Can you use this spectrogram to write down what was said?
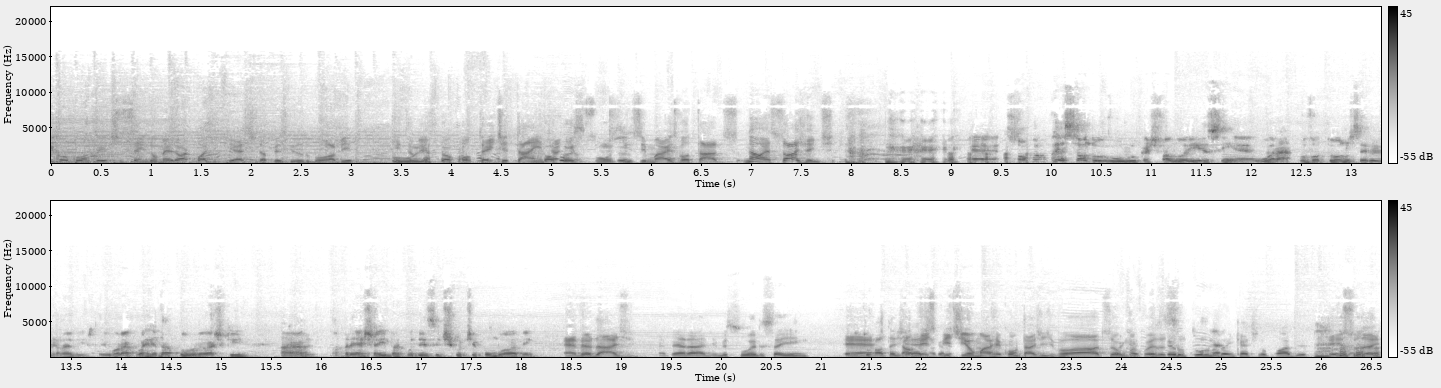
Ficou contente sendo o melhor podcast da pesquisa do Bob. E também ficou contente estar entre os segundo? 15 mais votados. Não, é só a gente. É, só uma correção do o Lucas falou aí, assim, é, o Oráculo votou no ser jornalista. E o Oráculo é redator. Eu acho que Ah, cabe uma brecha aí para poder se discutir com o Bob, hein? É verdade. É verdade, absurdo isso aí, hein? É, Falta de talvez ética. pedir uma recontagem de votos, alguma coisa Terceiro assim. turno da enquete do Bob? É isso daí.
